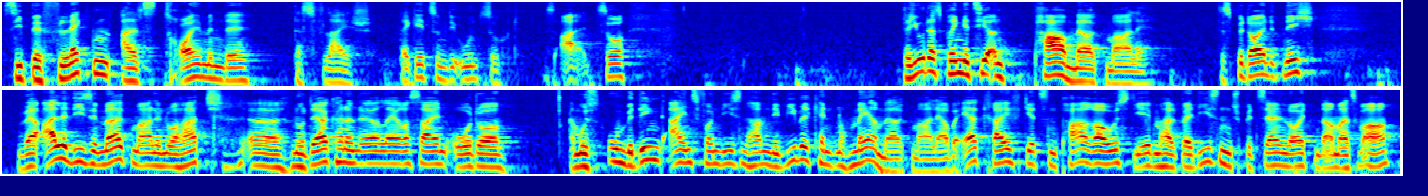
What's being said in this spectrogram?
sie beflecken als Träumende das Fleisch. Da geht es um die Unzucht. so, der Judas bringt jetzt hier ein paar Merkmale. Das bedeutet nicht, wer alle diese Merkmale nur hat, äh, nur der kann ein Irrlehrer sein oder er muss unbedingt eins von diesen haben. Die Bibel kennt noch mehr Merkmale, aber er greift jetzt ein paar raus, die eben halt bei diesen speziellen Leuten damals war.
